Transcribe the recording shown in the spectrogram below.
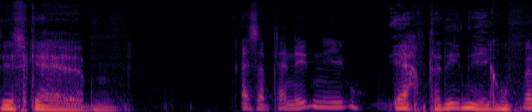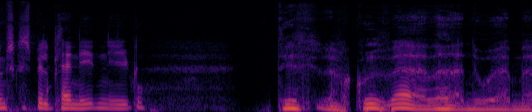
Det skal, øh, altså planeten Ego. ja, planeten Ego. Hvem skal spille planeten Ego? Det, gud, hvad, hvad hedder nu? Um, uh,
